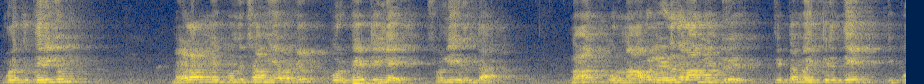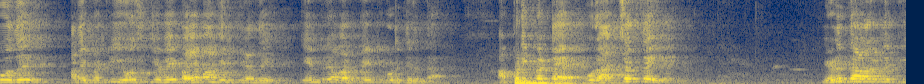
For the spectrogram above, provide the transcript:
உங்களுக்கு தெரியும் மேலாண்மை பொன்னுச்சாமி அவர்கள் ஒரு பேட்டியிலே சொல்லியிருந்தார். நான் ஒரு நாவல் எழுதலாம் என்று திட்டம் வைத்திருந்தேன். இப்போது அதை பற்றி யோசிக்கவே பயமாக இருக்கிறது என்று அவர் பேட்டி கொடுத்திருந்தார். அப்படிப்பட்ட ஒரு அச்சத்தை எழுத்தாளர்களுக்கு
